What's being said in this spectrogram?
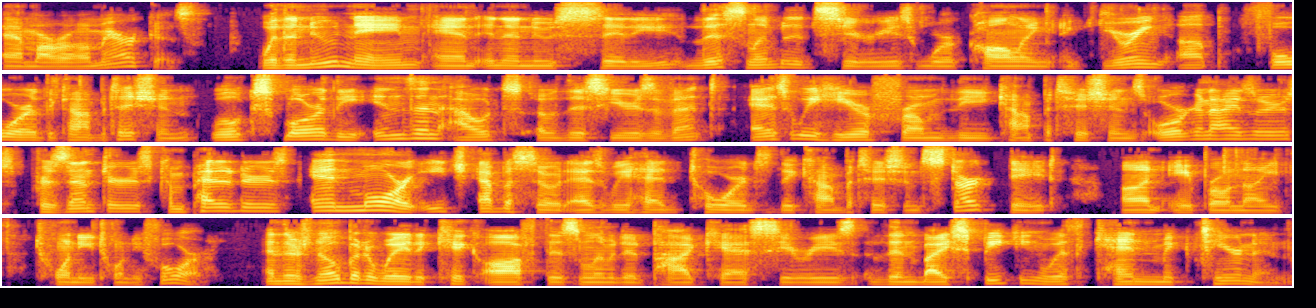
MRO Americas. With a new name and in a new city, this limited series we're calling Gearing Up for the Competition will explore the ins and outs of this year's event as we hear from the competition's organizers, presenters, competitors, and more each episode as we head towards the competition start date on April 9th, 2024. And there's no better way to kick off this limited podcast series than by speaking with Ken MacTiernan.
